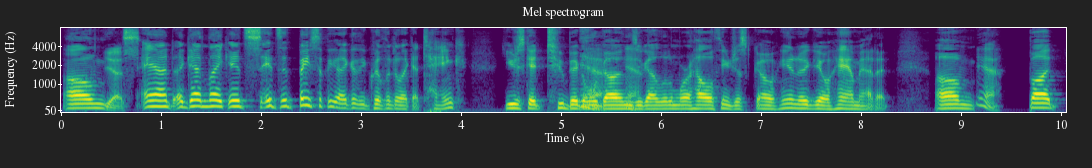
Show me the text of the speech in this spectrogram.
um yes and again like it's it's basically like the equivalent to like a tank you just get two big yeah, old guns yeah. you got a little more health and you just go you know go ham at it um yeah but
